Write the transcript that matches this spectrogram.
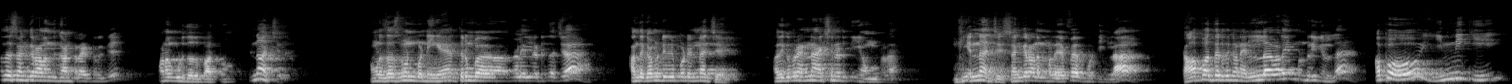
அந்த சங்கரானந்த் கான்ட்ராக்டருக்கு பணம் கொடுத்தது பார்த்தோம். என்னாச்சு? அவங்கள சஸ்பெண்ட் பண்ணீங்க. திரும்ப வேலையில் எடுத்தாச்சா? அந்த கமிட்டி ரிப்போர்ட் என்னாச்சு? அதுக்கப்புறம் என்ன ஆக்ஷன் எடுத்தீங்க அவங்கள என்னாச்சு? சங்கரானந்த் மேல எஃப்ஐஆர் போட்டீங்களா? காப்பாத்துறதுக்கான எல்லா வேலையும் பண்றீங்கல்ல? அப்போ இன்னைக்கு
